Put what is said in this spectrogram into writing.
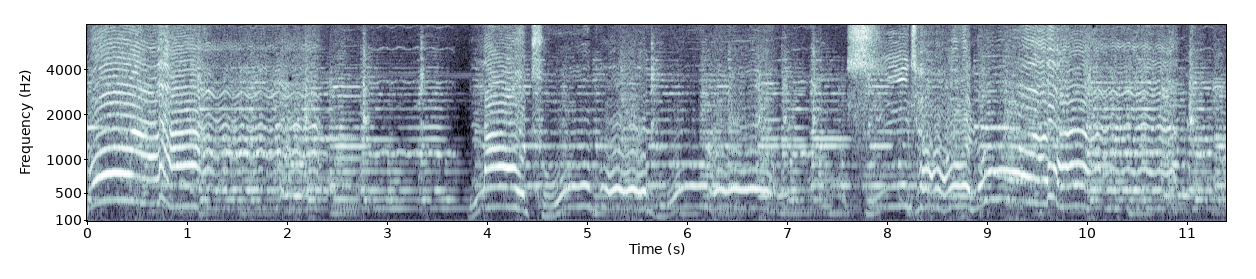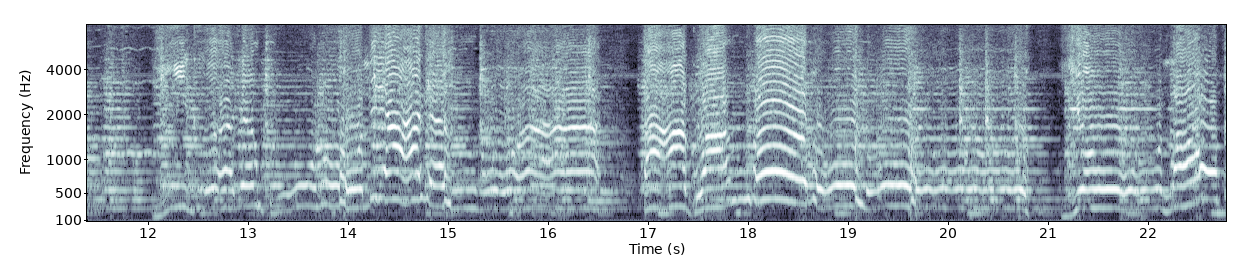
么？老出不顾，丝绸罗，一个人不如俩人过，打光棍不如有老婆。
